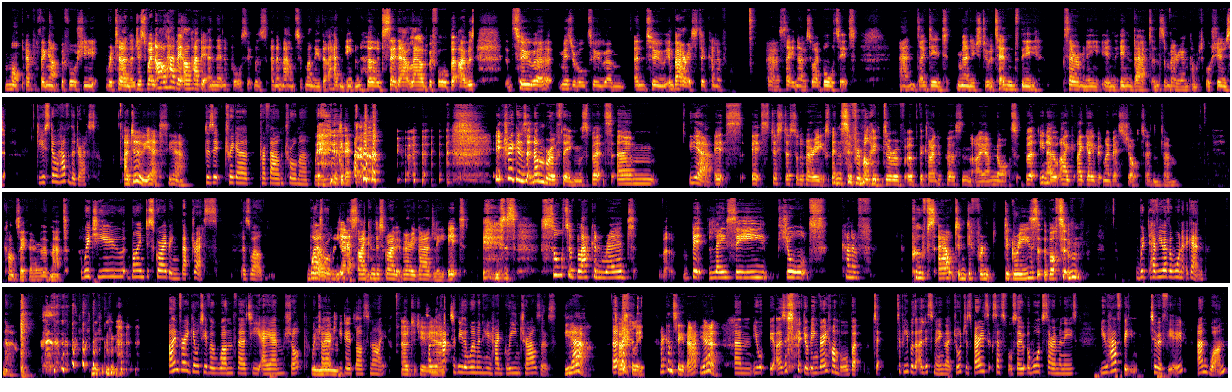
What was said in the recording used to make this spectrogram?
mop everything up before she returned and just went, I'll have it, I'll have it. And then, of course, it was an amount of money that I hadn't even heard said out loud before, but I was too uh, miserable to um, and too embarrassed to kind of uh, say no. So I bought it. And I did manage to attend the ceremony in in that and some very uncomfortable shoes. Do you still have the dress? I do, yes, yeah. Does it trigger profound trauma when you look at it? it triggers a number of things, but um, yeah, it's it's just a sort of very expensive reminder of, of the kind of person I am not. But you know, I I gave it my best shot, and um, can't say fairer than that. Would you mind describing that dress as well? Well, yes, I can describe it very badly. It is sort of black and red, a bit lacy, short, kind of poofs out in different degrees at the bottom. Would have you ever worn it again? No. I'm very guilty of a 1:30 a.m. shop, which mm. I actually did last night. Oh, did you? So yeah. you had to be the woman who had green trousers. Yeah, totally. I can see that. Yeah. Um, you, as I said, you're being very humble, but to to people that are listening, like George is very successful. So award ceremonies, you have been to a few and one.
